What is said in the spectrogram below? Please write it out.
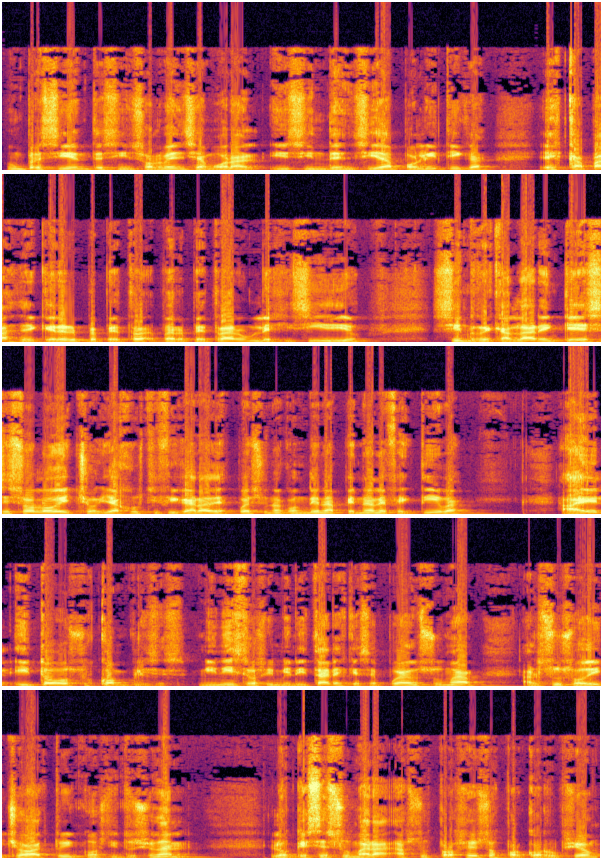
Un presidente sin solvencia moral y sin densidad política es capaz de querer perpetrar, un legicidio sin recalar en que ese solo hecho ya justificará después una condena penal efectiva a él y todos sus cómplices, ministros y militares que se puedan sumar al susodicho acto inconstitucional, lo que se sumará a sus procesos por corrupción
